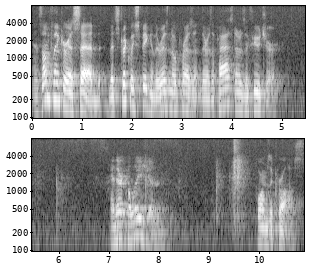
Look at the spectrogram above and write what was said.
And some thinker has said that strictly speaking, there is no present, there is a past and there is a future. And their collision forms a cross.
